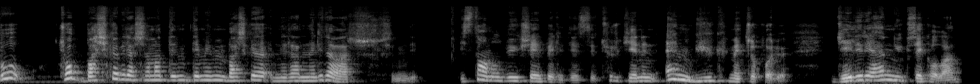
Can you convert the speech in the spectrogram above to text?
bu çok başka bir aşama dem dememin başka nedenleri de var. Şimdi İstanbul Büyükşehir Belediyesi Türkiye'nin en büyük metropolü. Geliri en yüksek olan,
